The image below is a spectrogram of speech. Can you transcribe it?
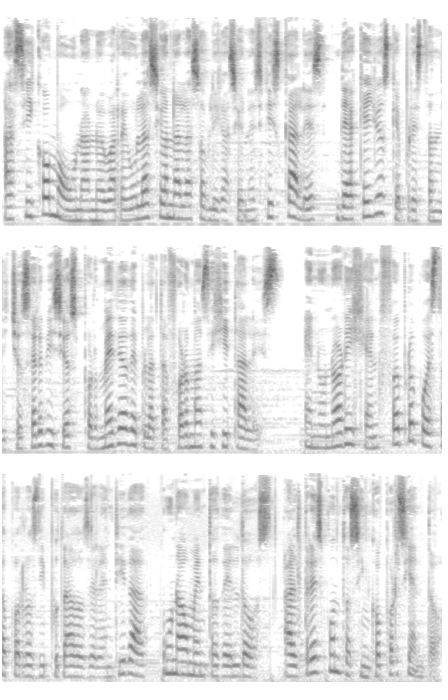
así como una nueva regulación a las obligaciones fiscales de aquellos que prestan dichos servicios por medio de plataformas digitales. En un origen fue propuesto por los diputados de la entidad un aumento del 2 al 3.5%,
